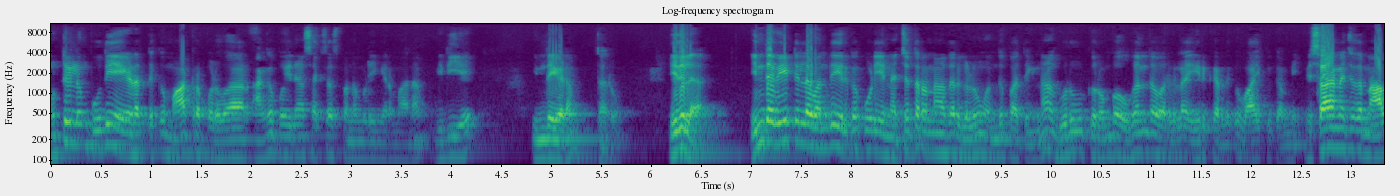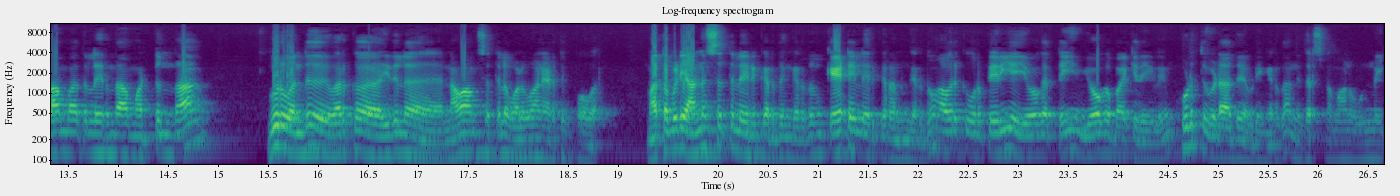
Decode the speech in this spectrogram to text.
முற்றிலும் புதிய இடத்துக்கு மாற்றப்படுவார். அங்கே போய் தான் சக்ஸஸ் பண்ண முடியுங்கிற மாதிரி விதியே இந்த இடம் தரும். இதில் இந்த வீட்டில் வந்து இருக்கக்கூடிய நட்சத்திரநாதர்களும் வந்து பார்த்தீங்கன்னா குருவுக்கு ரொம்ப உகந்தவர்களாக இருக்கிறதுக்கு வாய்ப்பு கம்மி. விசாக நட்சத்திரம் நாலாம் பாதத்தில் இருந்தால் மட்டும்தான் குரு வந்து வர்க்க இதில் நவாம்சத்தில் வலுவான இடத்துக்கு போவார். மற்றபடி அனுசத்தில் இருக்கிறதுங்கிறதும் கேட்டையில் இருக்கிறதுங்கிறதும் அவருக்கு ஒரு பெரிய யோகத்தையும் யோக பாக்கியதைகளையும் கொடுத்து விடாது அப்படிங்கிறது தான் நிதர்சனமான உண்மை.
